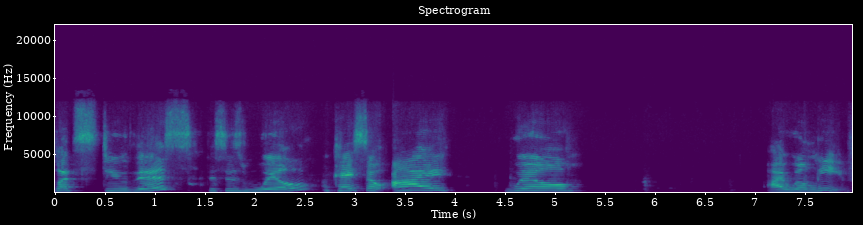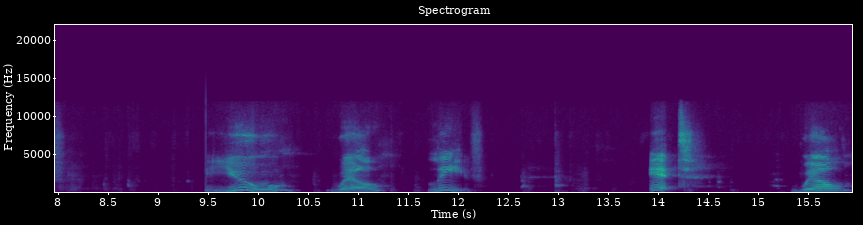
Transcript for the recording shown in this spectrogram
let's do this. This is will. Okay, so I will, I will leave. You will leave. It will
